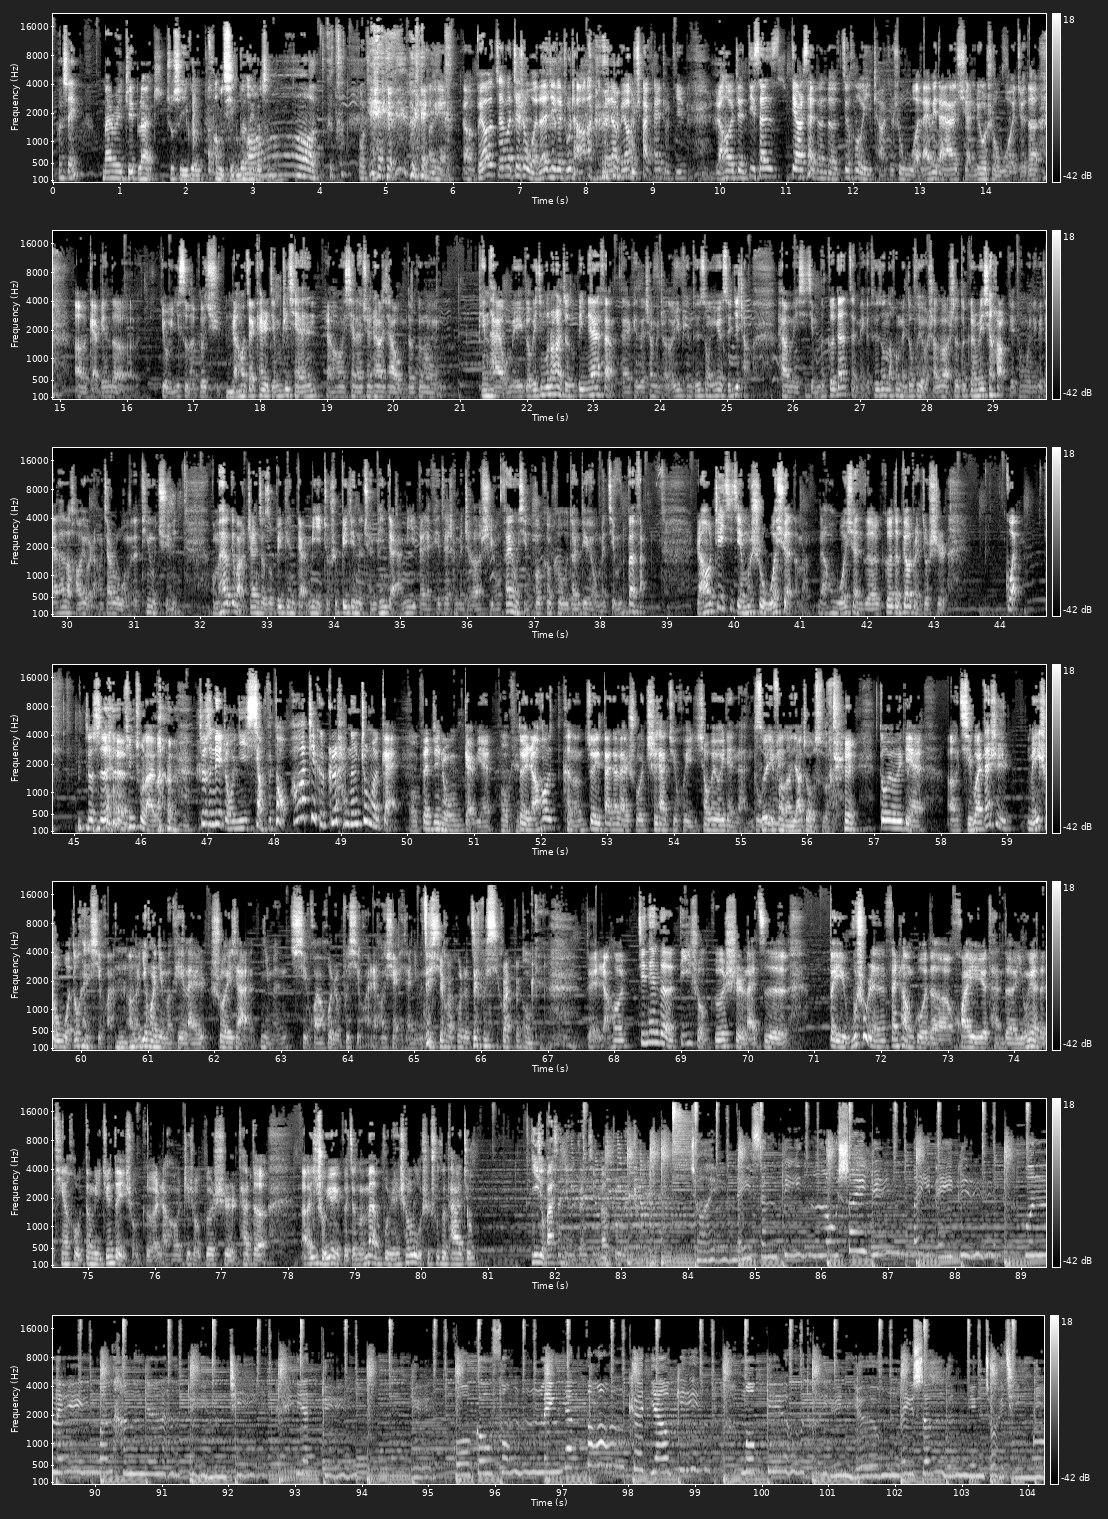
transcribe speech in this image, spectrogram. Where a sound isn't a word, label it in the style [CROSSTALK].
和谁？Mary J. Blige 就是一个苦情的那个什么，哦，可他 OK [LAUGHS] OK，OK，嗯，不要咱们，这是我的这个主场，[LAUGHS] 大家不要岔开主题。然后这第三、第二赛段的最后一场，就是我来为大家选六首我觉得呃改编的有意思的歌曲。嗯然后在开始节目之前，然后先来宣传一下我们的各种平台。我们有一个微信公众号叫做不一定 FM，大家可以在上面找到乐评推送、音乐随机场，还有每期节目的歌单。在每个推送的后面都会有勺子老师的个人微信号，可以通过那个加他的好友，然后加入我们的听友群。我们还有个网站叫做必定点 me，就是必定的全拼点 me，大家可以在上面找到使用泛用型播客客户端订阅我们节目的办法。然后这期节目是我选的嘛，然后我选择歌的标准就是怪，[LAUGHS] 就是听出来了。[LAUGHS] 就是那种你想不到啊，这个歌还能这么改的 OK 这种改编。OK，，对，然后可能对大家来说吃下去会稍微有一点难度，所以放到压轴是吧？对，都有一点呃奇怪，但是每首我都很喜欢嗯啊、一会儿你们可以来说一下你们喜欢或者不喜欢，然后选一下你们最喜欢或者最不喜欢的。OK，[LAUGHS] 对，然后今天的第一首歌是来自被无数人翻唱过的华语乐坛的永远的天后邓丽君的一首歌，然后这首歌是她的呃一首粤语歌，叫做《漫步人生路》，是出自她就一九八三年的专辑《漫步人生路》。在你身边，路雖请你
